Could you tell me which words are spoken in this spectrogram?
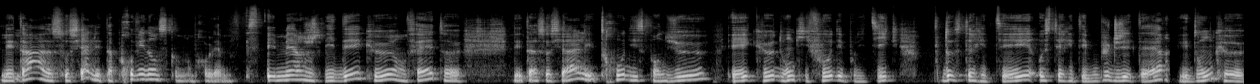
l'État social, l'État-providence comme un problème. Émerge l'idée que, en fait, euh, l'État social est trop dispendieux et que donc il faut des politiques d'austérité, austérité budgétaire, et donc euh,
